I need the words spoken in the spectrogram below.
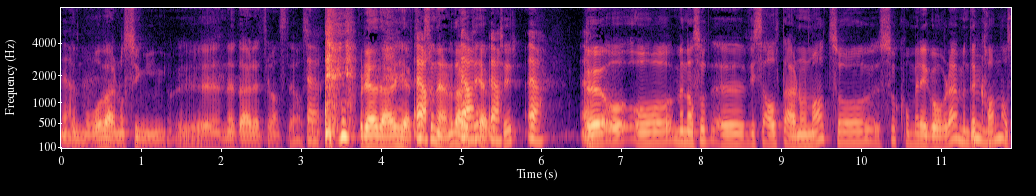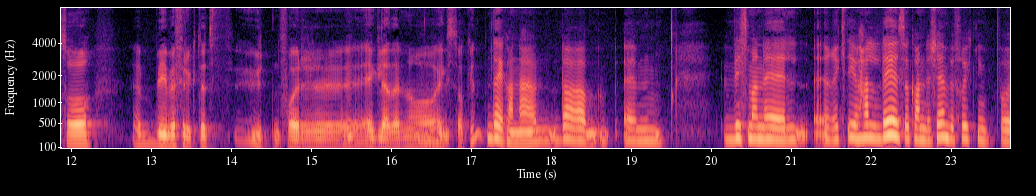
Ja. Det må være noe synging uh, ned der et eller annet sted. Altså. For det, det er jo helt fascinerende. Det er jo et eventyr. Ja, ja. Eh, og, og, men altså, eh, hvis alt er normalt, så, så kommer egget over deg. Men Mm. det kan også eh, bli befruktet utenfor eh, egglederen Mm. og eggstokken. Det kan jeg. Da, ehm, hvis man er l- riktig uheldig, så kan det skje en befruktning på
